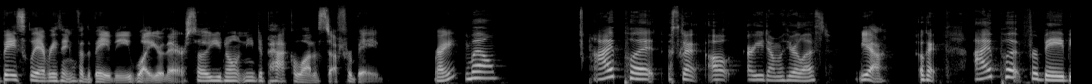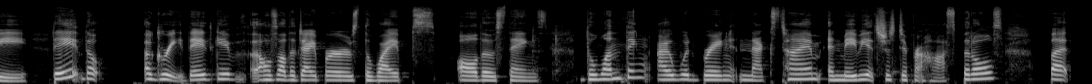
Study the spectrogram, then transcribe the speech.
basically everything for the baby while you're there. So you don't need to pack a lot of stuff for babe, right? well, I put Scott. Are you done with your list? Yeah. Okay. I put for baby. They the agree. They gave us all the diapers, the wipes, all those things. The one thing I would bring next time, and maybe it's just different hospitals, but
